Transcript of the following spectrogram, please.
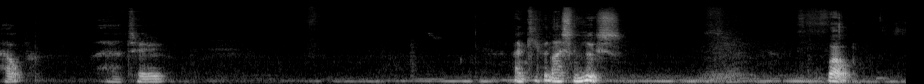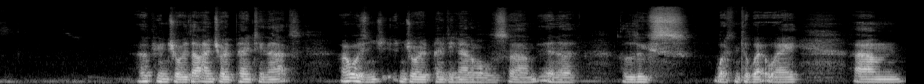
help there too. And keep it nice and loose. Well, I hope you enjoyed that. I enjoyed painting that. I always enjoy painting animals um, in a, a, loose, wet into wet way. Um,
